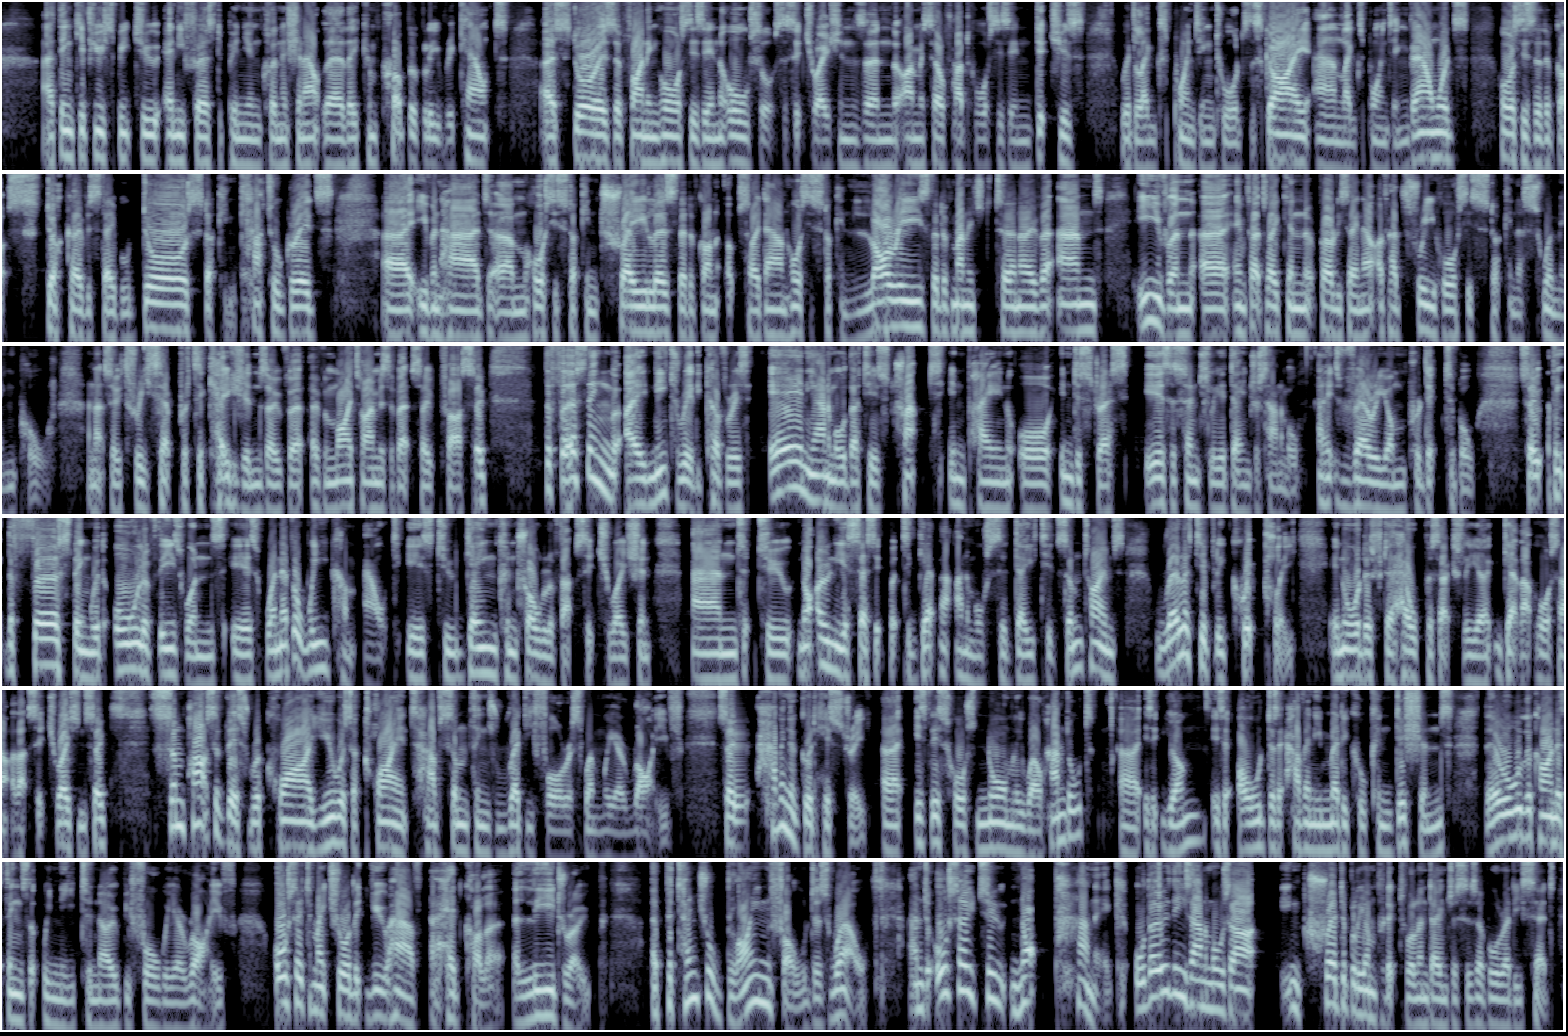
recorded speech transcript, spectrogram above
I think if you speak to any first opinion clinician out there, they can probably recount uh, stories of finding horses in all sorts of situations. And I myself had horses in ditches with legs pointing towards the sky and legs pointing downwards, horses that have got stuck over stable doors, stuck in cattle grids, uh, even had um, horses stuck in trailers that have gone upside down, horses stuck in lorries that have managed to turn over, and even, uh, in fact, I can proudly say now, I've had three horses is stuck in a swimming pool, and that's so three separate occasions over over my time as a vet so far. So the first thing I need to really cover is any animal that is trapped in pain or in distress is essentially a dangerous animal and it's very unpredictable. So I think the first thing with all of these ones is whenever we come out is to gain control of that situation and to not only assess it but to get that animal sedated sometimes relatively quickly in order to help us actually uh, get that horse out of that situation. So some parts of this require you as a client to have some things ready for us when we arrive arrive. So, having a good history uh, is this horse normally well handled? Uh, is it young? Is it old? Does it have any medical conditions? They're all the kind of things that we need to know before we arrive. Also, to make sure that you have a head collar, a lead rope, a potential blindfold as well, and also to not panic. Although these animals are incredibly unpredictable and dangerous, as I've already said,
